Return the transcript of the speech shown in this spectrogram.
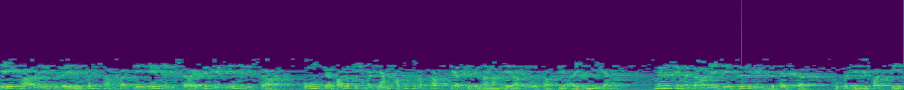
ඒ කාලයේ තුල ඒ උපදි සම්පත්තිය ඒ නිසා ඉදිරියට ඒ නිසා උන්ට බලදීමට යම් අකුසල ශක්තියක් තිබෙනවා නම් ඒ අකුසල ශක්තිය අයින් වෙනවා. මෙලෙසින්ම තමයි මේකේ ප්‍රතිවිරුද්ධ පැත්තත් උපදි විපත්තිය.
